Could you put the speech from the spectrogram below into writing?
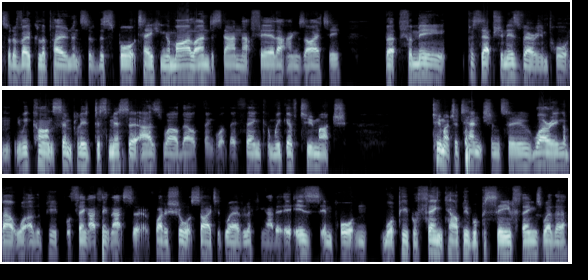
sort of vocal opponents of the sport taking a mile. I understand that fear, that anxiety. But for me, perception is very important. We can't simply dismiss it as, well, they'll think what they think, and we give too much too much attention to worrying about what other people think. I think that's a, quite a short sighted way of looking at it. It is important what people think, how people perceive things, whether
